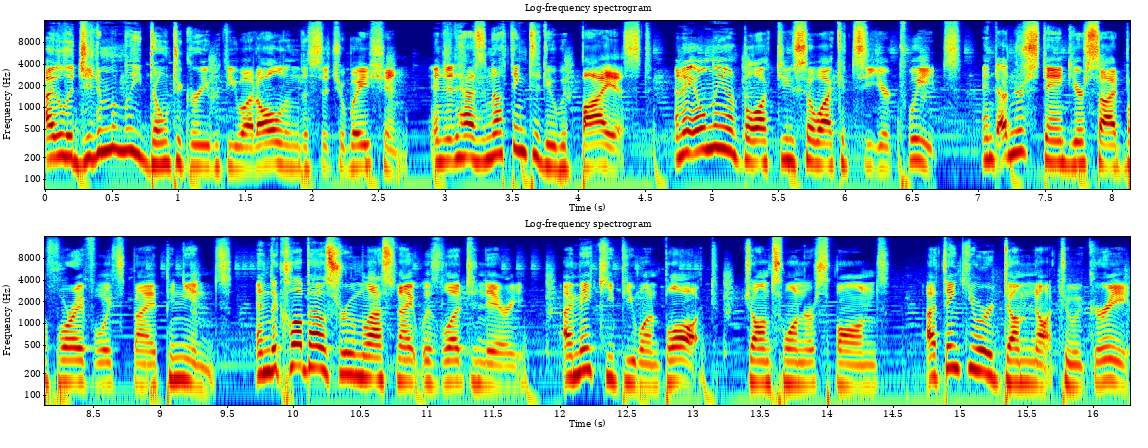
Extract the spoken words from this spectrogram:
I legitimately don't agree with you at all in this situation, and it has nothing to do with biased. And I only unblocked you so I could see your tweets, and understand your side before I voiced my opinions. And the clubhouse room last night was legendary. I may keep you unblocked. John Swan responds, I think you were dumb not to agree.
